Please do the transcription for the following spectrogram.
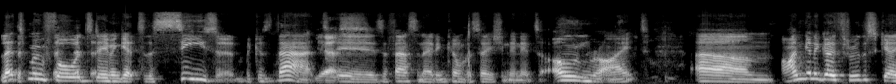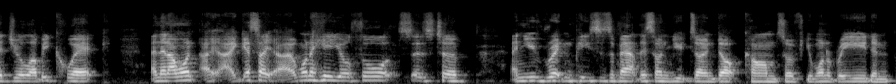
let's move forward, Steve, and get to the season because that yes. is a fascinating conversation in its own right. Um, I'm going to go through the schedule. I'll be quick. And then I want, I, I guess I, I want to hear your thoughts as to, and you've written pieces about this on utezone.com. So if you want to read and,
